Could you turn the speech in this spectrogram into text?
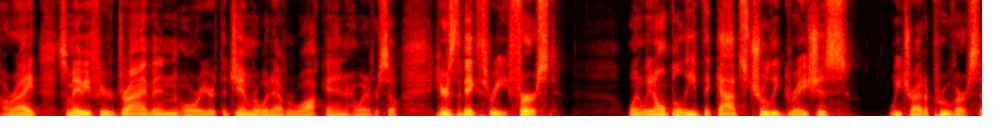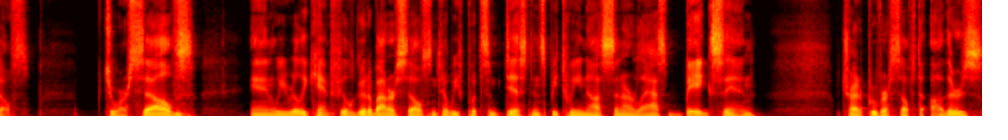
All right. So maybe if you're driving or you're at the gym or whatever, walk in or whatever. So here's the big three. First, when we don't believe that God's truly gracious, we try to prove ourselves to ourselves. And we really can't feel good about ourselves until we've put some distance between us and our last big sin. We try to prove ourselves to others.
